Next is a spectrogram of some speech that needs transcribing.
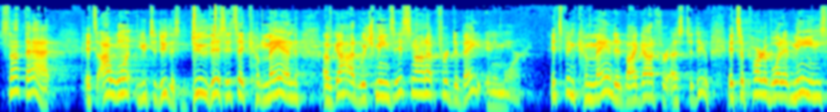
It's not that. It's, I want you to do this. Do this. It's a command of God, which means it's not up for debate anymore. It's been commanded by God for us to do. It's a part of what it means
